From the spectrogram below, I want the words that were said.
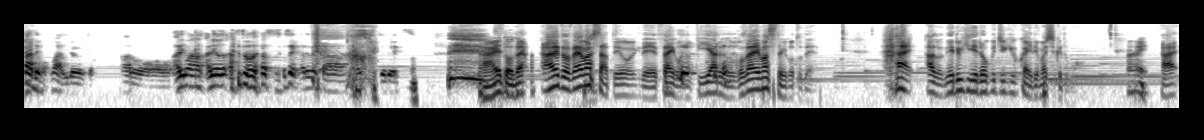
まあでも、まあ、いろいろと、あの、あります、ありがとうありがとうございます。すいません、ありがとうございました。以上です。ありがとうございます。ありがとうございました。というわけで、最後の PR でございますということで。はい。あの、寝る日で69回入れましたけども。はい。はい。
